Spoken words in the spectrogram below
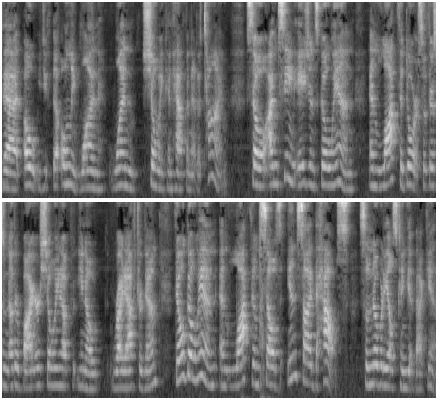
that oh you, uh, only one one showing can happen at a time. So i'm seeing agents go in and lock the door. So if there's another buyer showing up you know right after them they'll go in and lock themselves inside the house so nobody else can get back in.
